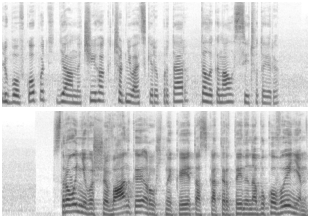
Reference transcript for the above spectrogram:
Любов Копоть, Діана Чігак, Чернівецький репортер, телеканал Сі 4 Старовинні вишиванки, рушники та скатертини на Буковині.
